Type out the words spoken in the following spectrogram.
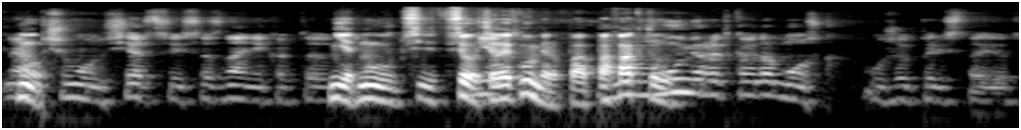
А ну, почему? Сердце и сознание как-то... Нет, ну, все, человек умер, по, по факту... Умер это когда мозг уже перестает.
